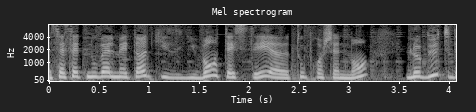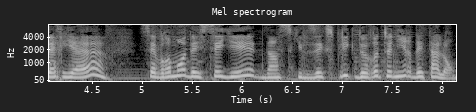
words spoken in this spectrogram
c'est cette nouvelle méthode qu'ils ils vont tester tout prochainement. Le but derrière, c'est vraiment d'essayer, dans ce qu'ils expliquent, de retenir des talents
